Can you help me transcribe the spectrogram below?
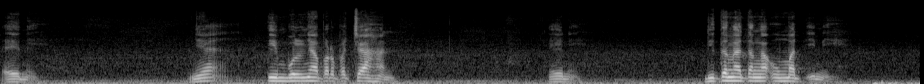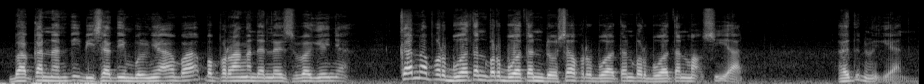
Ini. Ya, timbulnya perpecahan. Ini. Di tengah-tengah umat ini. Bahkan nanti bisa timbulnya apa? Peperangan dan lain sebagainya. Karena perbuatan-perbuatan dosa, perbuatan-perbuatan maksiat. Nah, itu demikian.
